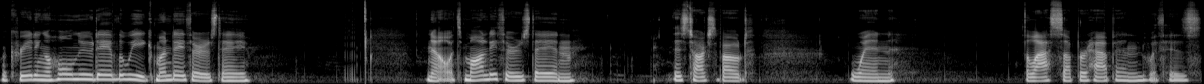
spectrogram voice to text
we're creating a whole new day of the week, Monday, Thursday. No, it's Maundy, Thursday, and this talks about when the Last Supper happened with his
